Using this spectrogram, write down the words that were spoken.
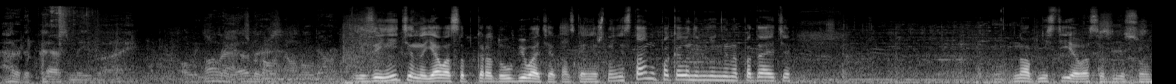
How did it pass me by? Извините, но я вас обкраду. Убивать я вас, конечно, не стану, пока вы на меня не нападаете. Но обнести я вас обнесу.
